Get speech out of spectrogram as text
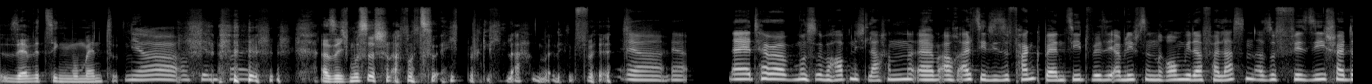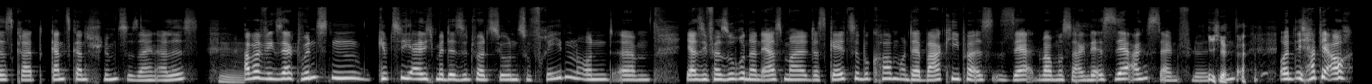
sehr witzigen Momente. Ja, auf jeden Fall. Also ich musste schon ab und zu echt wirklich lachen bei dem Film. ja, ja. Naja, Tara muss überhaupt nicht lachen. Ähm, auch als sie diese Funkband sieht, will sie am liebsten den Raum wieder verlassen. Also für sie scheint das gerade ganz, ganz schlimm zu sein, alles. Hm. Aber wie gesagt, Winston gibt sich eigentlich mit der Situation zufrieden und ähm, ja, sie versuchen dann erstmal das Geld zu bekommen und der Barkeeper ist sehr, man muss sagen, der ist sehr angsteinflößend. Ja. Und ich habe ja auch,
